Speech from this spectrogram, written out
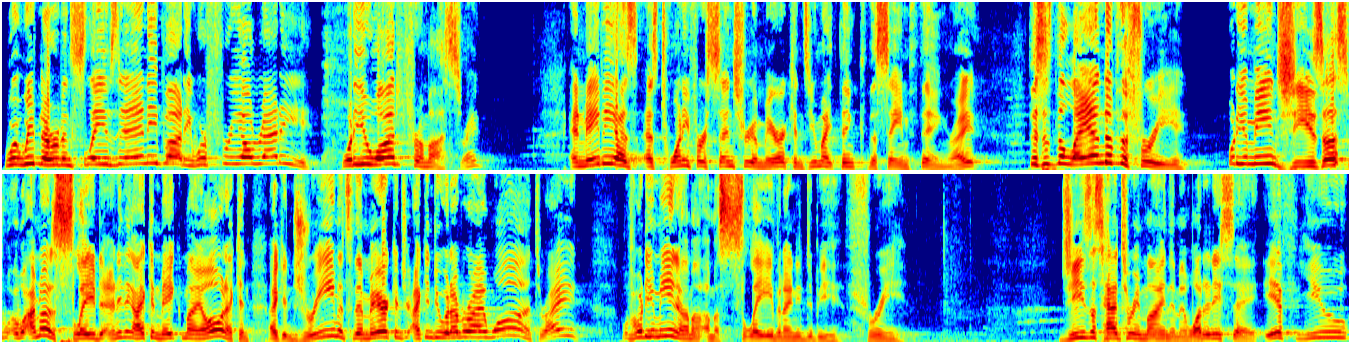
We're, we've never been slaves to anybody. We're free already. What do you want from us, right? And maybe as, as 21st century Americans, you might think the same thing, right? This is the land of the free. What do you mean, Jesus? I'm not a slave to anything. I can make my own. I can, I can dream. It's the American I can do whatever I want, right? What do you mean I'm a, I'm a slave and I need to be free? Jesus had to remind them, and what did he say? If you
